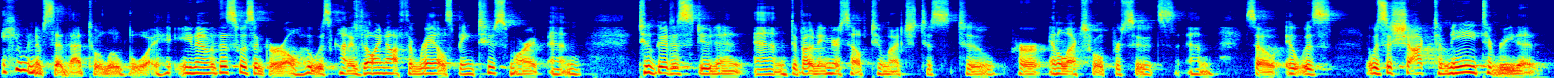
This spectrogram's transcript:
he wouldn't have said that to a little boy. You know, this was a girl who was kind of going off the rails, being too smart and too good a student and devoting herself too much to, to her intellectual pursuits. And so it was, it was a shock to me to read it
